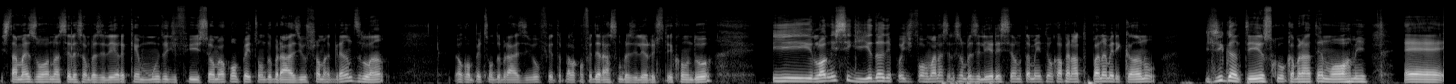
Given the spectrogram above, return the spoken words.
estar mais um ano na seleção brasileira, que é muito difícil. É uma competição do Brasil, chama Grand Slam uma competição do Brasil, feita pela Confederação Brasileira de Taekwondo. E logo em seguida, depois de formar na seleção brasileira, esse ano também tem um campeonato pan-americano gigantesco, um campeonato enorme, é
